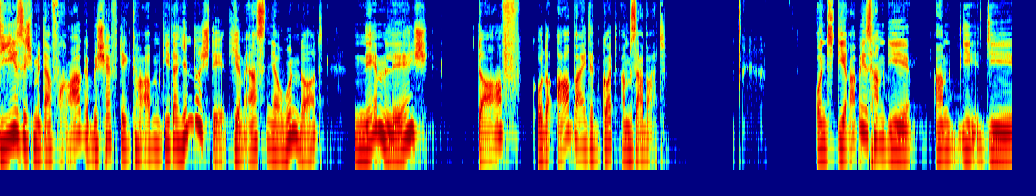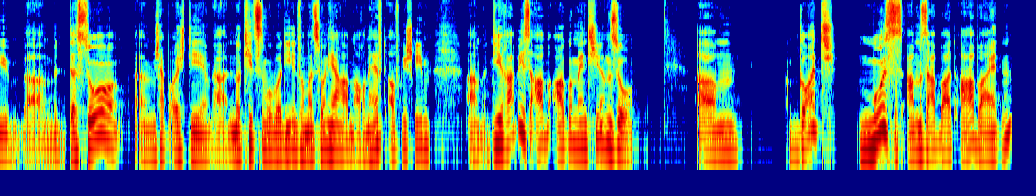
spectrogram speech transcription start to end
die sich mit der Frage beschäftigt haben, die dahinter steht, hier im ersten Jahrhundert, nämlich darf oder arbeitet Gott am Sabbat? Und die Rabbis haben die haben die, die äh, das so, äh, ich habe euch die äh, Notizen, wo wir die Informationen her haben, auch im Heft aufgeschrieben. Ähm, die Rabbis argumentieren so: ähm, Gott muss am Sabbat arbeiten,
